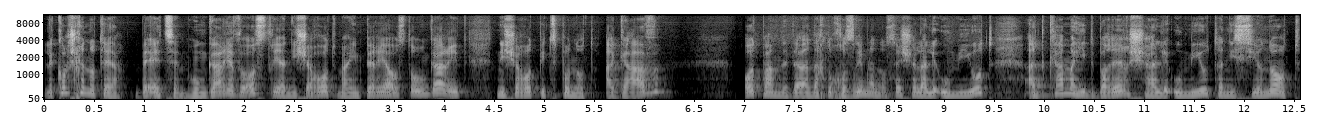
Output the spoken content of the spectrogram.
לכל שכנותיה בעצם. הונגריה ואוסטריה נשארות מהאימפריה האוסטרו-הונגרית, נשארות פצפונות. אגב, עוד פעם, אנחנו חוזרים לנושא של הלאומיות, עד כמה התברר שהלאומיות, הניסיונות,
